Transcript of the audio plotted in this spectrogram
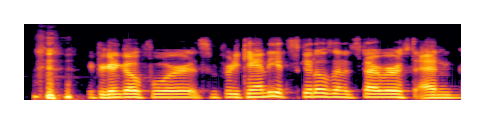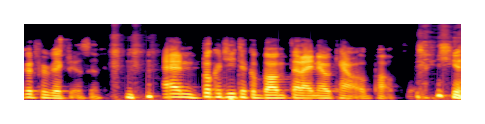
if you're gonna go for some fruity candy, it's Skittles and it's Starburst, and good for Vic Joseph. and Booker T took a bump that I know Cal would pop for. yeah.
